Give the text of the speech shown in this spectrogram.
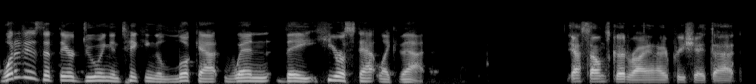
what it is that they're doing and taking a look at when they hear a stat like that. Yeah, sounds good, Ryan. I appreciate that.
